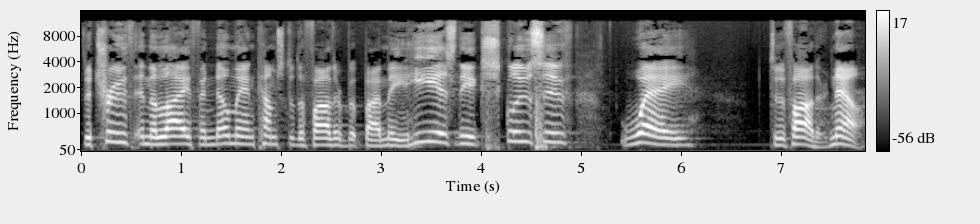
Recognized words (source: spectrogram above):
the truth, and the life, and no man comes to the Father but by me. He is the exclusive way to the Father. Now,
